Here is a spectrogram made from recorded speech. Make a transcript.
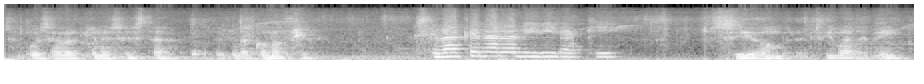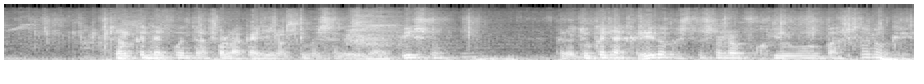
¿Se puede saber quién es esta? ¿De que la conoce? Se va a quedar a vivir aquí. Sí, hombre, encima de mí. Solo que te encuentras por la calle y lo subes a vivir al piso. ¿Pero tú qué te has creído? ¿Que esto es el refugio de un pastor o qué?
